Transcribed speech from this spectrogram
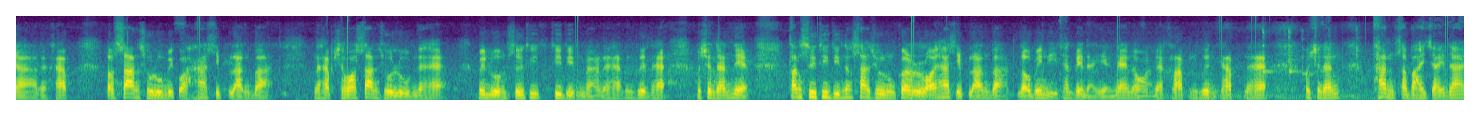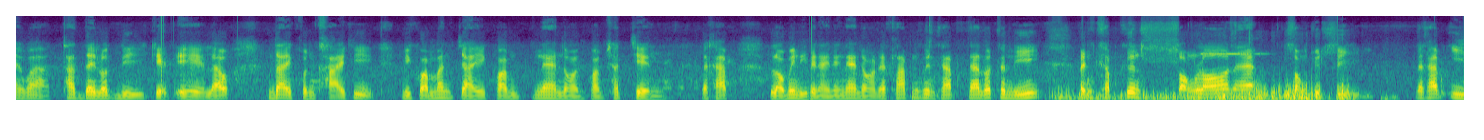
ยานะครับ เราสร้างโชว์รูมไปกว่า 50 ล้านบาทนะครับเฉพาะสร้างโชว์รูมนะฮะ ไม่รวมซื้อที่ที่ดินมานะฮะเพื่อนๆนะฮะเพราะฉะนั้นเนี่ยทั้งซื้อที่ดินทั้งสร้างชว์รูมก็ 150 ล้านบาท เราไม่หนีท่านไปไหนอย่างแน่นอนนะครับเพื่อนๆครับนะฮะเพราะฉะนั้นท่านสบายใจได้ว่าท่านได้รถดีเกรด A แล้วได้คนขายที่มีความมั่นใจความแน่นอนความชัดเจนนะครับเราไม่หนีไปไหนอย่างแน่นอนนะครับเพื่อนๆครับนะรถคันนี้เป็นขับเคลื่อน 2 ล้อนะฮะ 2.4 นะครับ E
